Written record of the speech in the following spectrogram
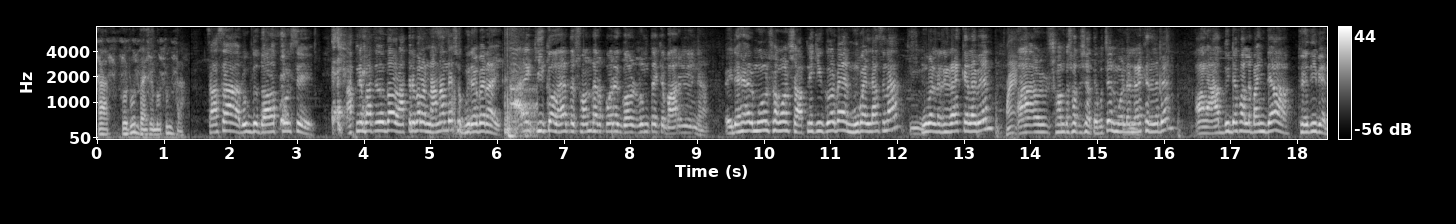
স্যার নতুন দাইছে নতুন তা চাচা রোগ তো দরাত করছে। আপনি বাচ্চা তো রাতের বেলা নানান দেশে ঘুরে বেড়ায়। আরে কি কও হ্যাঁ তো সন্ধ্যার পরে ঘর রুম থেকে বার হই না। মূল সমস্যা আপনি কি করবেন? মোবাইলটা আছে না? মোবাইলটা রেখে নেবেন আর সন্ধ্যার সাথে সাথে বুঝছেন? মোবাইলটা রেখে দেবেন আর আর দুইটা বাইন দেওয়া থুয়ে দিবেন।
